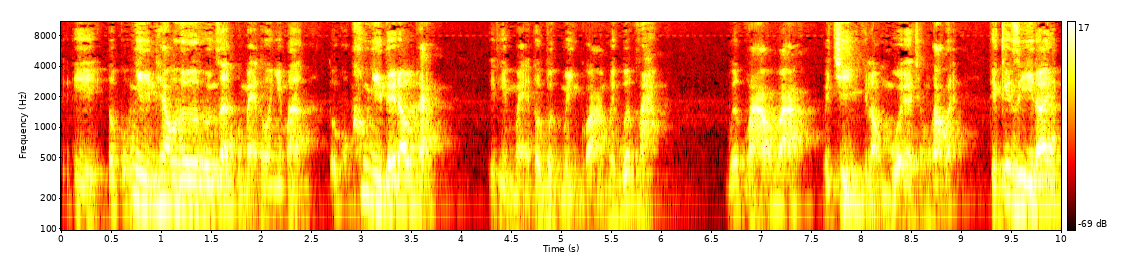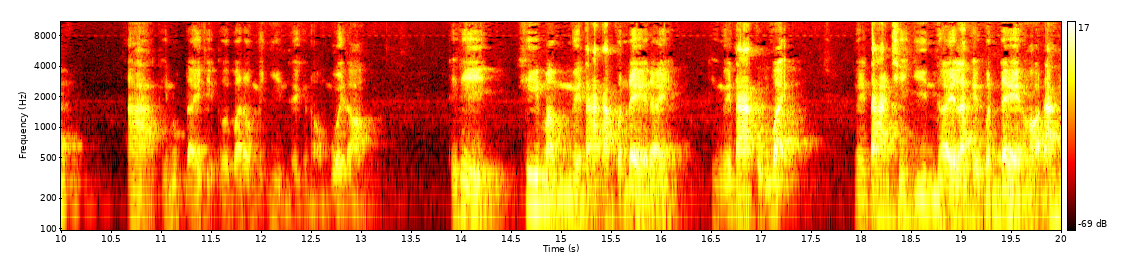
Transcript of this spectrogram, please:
Thế thì tôi cũng nhìn theo hướng dẫn của mẹ thôi, nhưng mà tôi cũng không nhìn thấy đâu cả. Thế thì mẹ tôi bực mình quá, mới bước vào. Bước vào và mới chỉ cái lọ muối ở trong góc ấy. Thì cái gì đây? À thì lúc đấy thì tôi bắt đầu mới nhìn thấy cái lọ muối đó. Thế thì khi mà người ta gặp vấn đề đấy, thì người ta cũng vậy. Người ta chỉ nhìn thấy là cái vấn đề họ đang,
